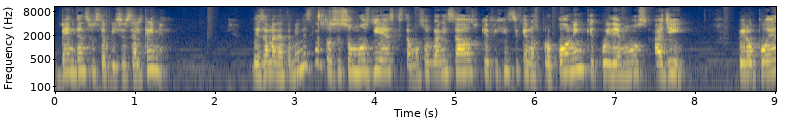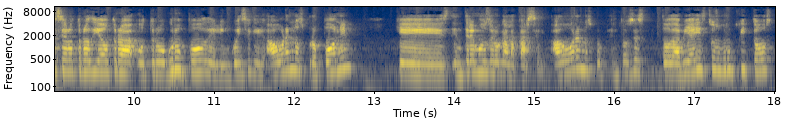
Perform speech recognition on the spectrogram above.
venden sus servicios al crimen de esa manera también está. Entonces somos 10 que estamos organizados, que fíjense que nos proponen que cuidemos allí. Pero puede ser otro día otra, otro grupo de delincuencia que ahora nos proponen que entremos droga a la cárcel. Ahora entonces todavía hay estos grupitos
